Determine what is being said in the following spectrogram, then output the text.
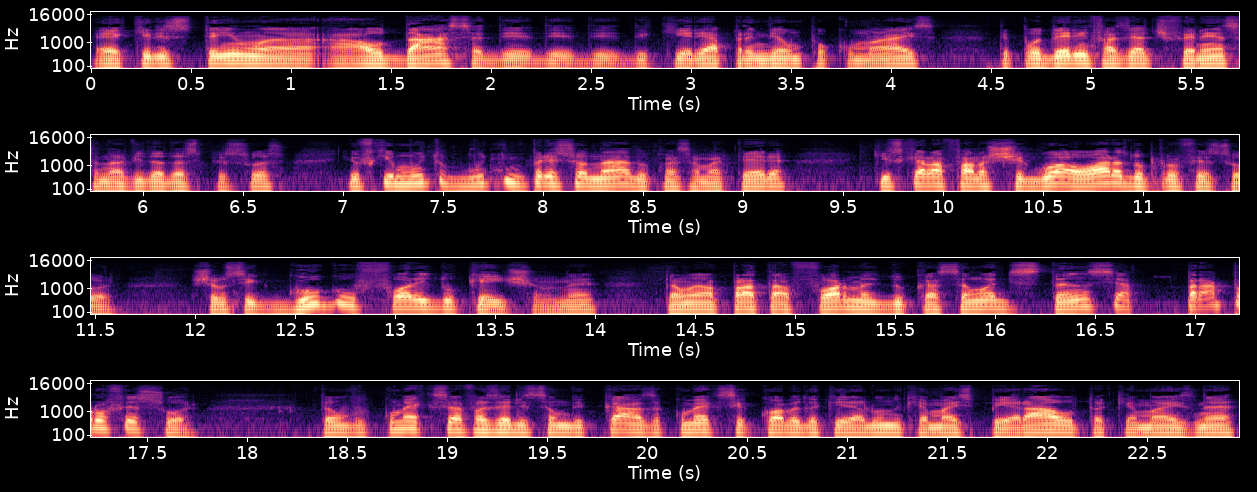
é, que eles tenham a, a audácia de, de, de, de querer aprender um pouco mais, de poderem fazer a diferença na vida das pessoas. Eu fiquei muito, muito impressionado com essa matéria, que isso que ela fala, chegou a hora do professor chama-se Google for Education, né? Então é uma plataforma de educação à distância para professor. Então, como é que você vai fazer a lição de casa? Como é que você cobra daquele aluno que é mais peralta, que é mais, né,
